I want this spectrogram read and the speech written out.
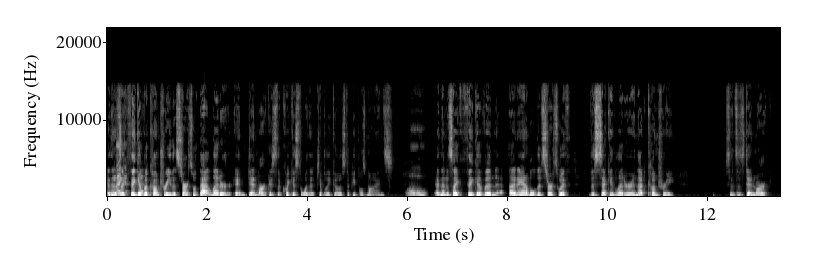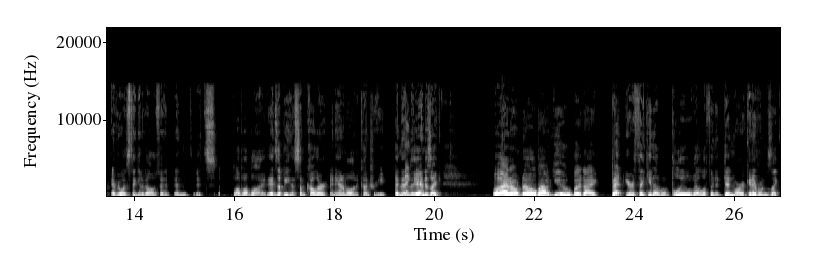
and then it's I like think of a country that starts with that letter and denmark is the quickest one that typically goes to people's minds Whoa. and then it's like think of an an animal that starts with the second letter in that country. Since it's Denmark, everyone's thinking of elephant, and it's blah blah blah. It ends up being a, some color, an animal, and a country, and then Like- the end is like, Well, I don't know about you, but I bet you're thinking of a blue elephant in Denmark, and everyone's like,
